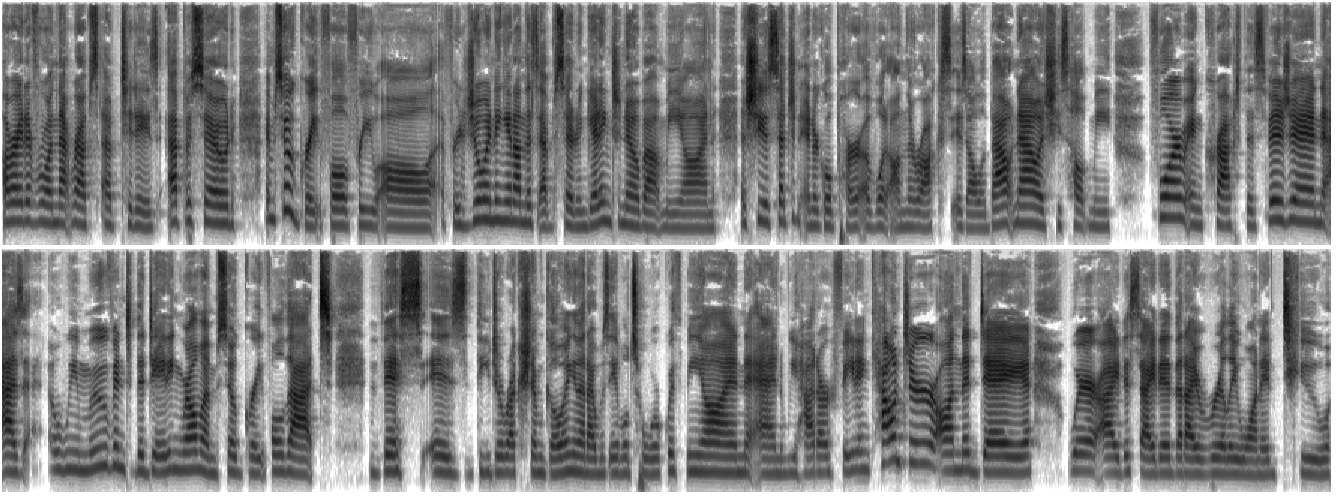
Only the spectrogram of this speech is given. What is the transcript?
all right, everyone, that wraps up today's episode. I'm so grateful for you all for joining in on this episode and getting to know about Mian, as she is such an integral part of what On the Rocks is all about now, as she's helped me form and craft this vision. As we move into the dating realm, I'm so grateful that this is the direction I'm going and that I was able to work with me on. And we had our fate encounter on the day where I decided that I really wanted to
